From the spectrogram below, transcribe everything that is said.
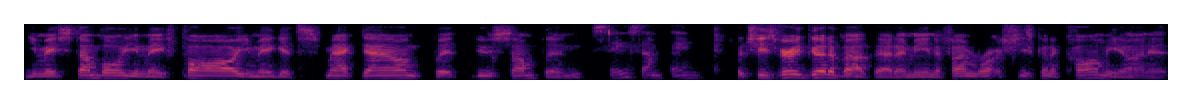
You may stumble, you may fall, you may get smacked down, but do something. Say something. But she's very good about that. I mean, if I'm wrong, she's going to call me on it.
